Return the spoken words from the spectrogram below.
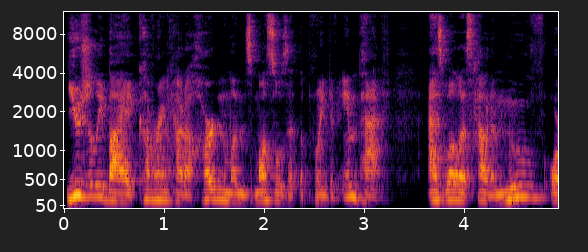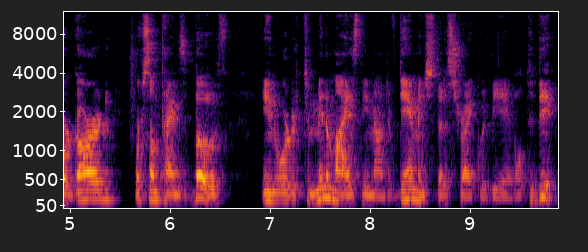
usually by covering how to harden one's muscles at the point of impact, as well as how to move or guard, or sometimes both, in order to minimize the amount of damage that a strike would be able to do.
